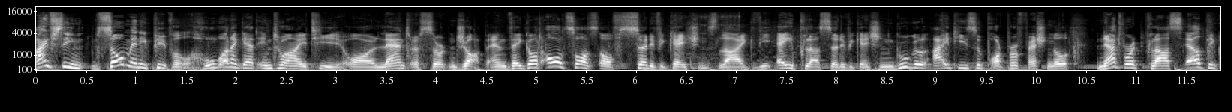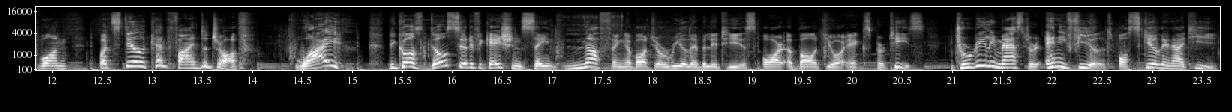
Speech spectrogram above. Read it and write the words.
I've seen so many people who want to get into IT or land a certain job and they got all sorts of certifications like the A Plus certification, Google IT Support Professional, Network Plus, LPIC 1, but still can't find a job. Why? Because those certifications say nothing about your real abilities or about your expertise. To really master any field or skill in IT,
